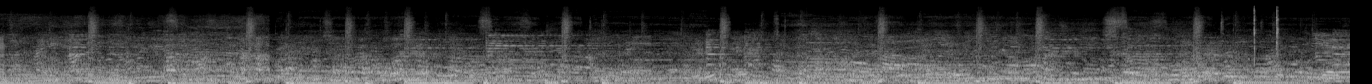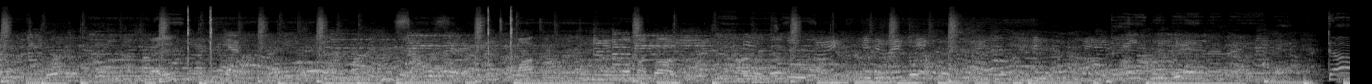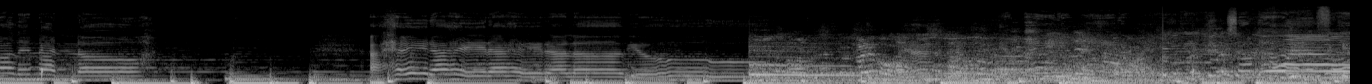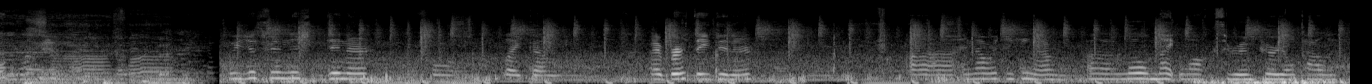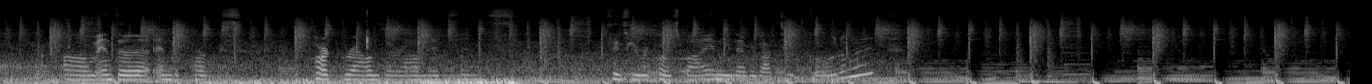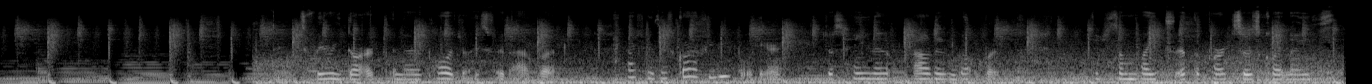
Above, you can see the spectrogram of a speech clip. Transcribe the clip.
Finished dinner for like um my birthday dinner. Uh, and now we're taking a, a little night walk through Imperial Palace um, and the and the parks park grounds around it since since we were close by and we never got to go to it. Very dark and I apologize for that, but actually there's quite a few people here just hanging out and about, but there's some lights at the park so it's quite nice.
